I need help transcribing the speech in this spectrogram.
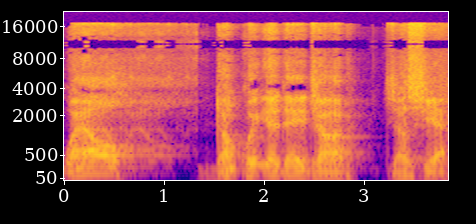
Well, don't quit your day job just yet.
